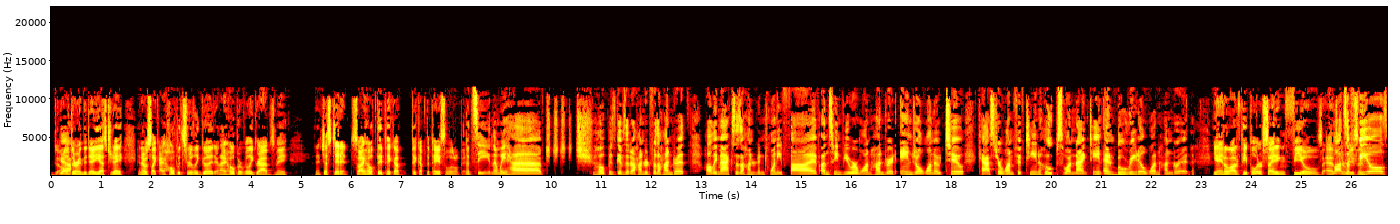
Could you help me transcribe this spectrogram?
Yeah. during the day yesterday, and I was like, I hope it's really good, and I hope it really grabs me. And it just didn't. So I hope they pick up pick up the pace a little bit. Let's see. And then we have Hope is gives it 100 for the 100th. Holly Max is 125. Unseen Viewer 100. Angel 102. Caster 115. Hoops 119. And Burrito 100. Yeah, and a lot of people are citing feels as Lots of reason. feels.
